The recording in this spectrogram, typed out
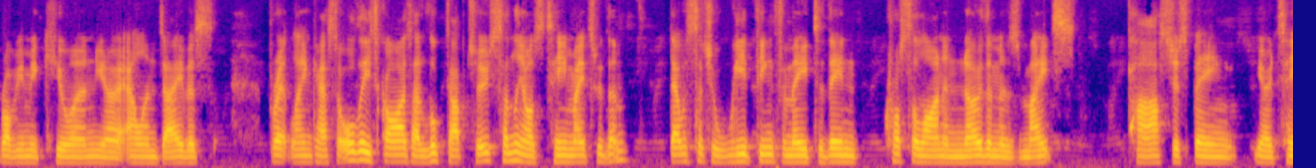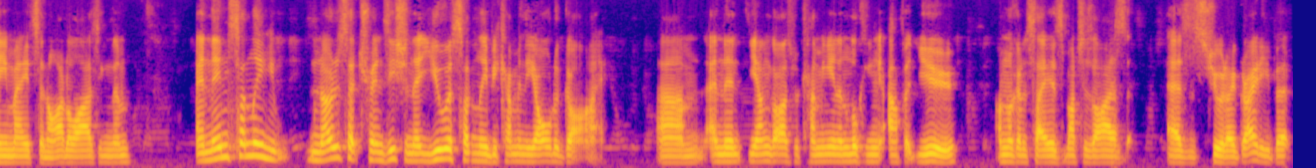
Robbie McEwen, you know, Allan Davis, Brett Lancaster, all these guys I looked up to. Suddenly, I was teammates with them. That was such a weird thing for me to then cross the line and know them as mates, past just being you know teammates and idolising them. And then suddenly you notice that transition that you were suddenly becoming the older guy. Um, and then the young guys were coming in and looking up at you. I'm not going to say as much as I as, as Stuart O'Grady, but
